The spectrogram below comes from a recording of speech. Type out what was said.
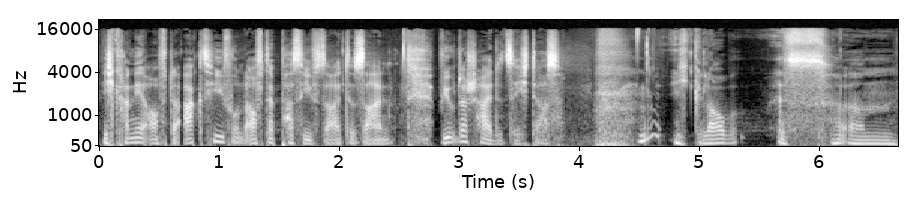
Ich kann ja auf der Aktiv- und auf der Passivseite sein. Wie unterscheidet sich das? Ich glaube, es ähm,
